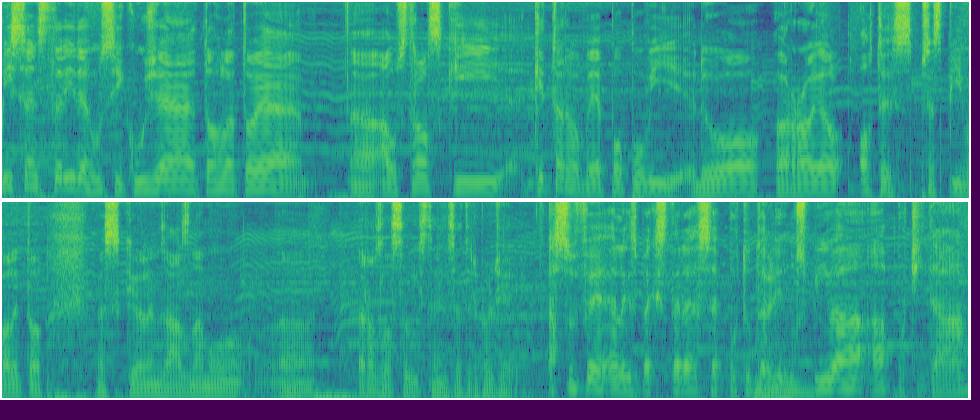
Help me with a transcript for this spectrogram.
Píseň, z který jde husí kůže, tohle to je uh, australský kytarově popový duo Royal Otis. Přespívali to ve skvělém záznamu uh, rozhlasové stanice Triple J. A Sofie Ellis Baxter se potutelně usmívá a počítá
